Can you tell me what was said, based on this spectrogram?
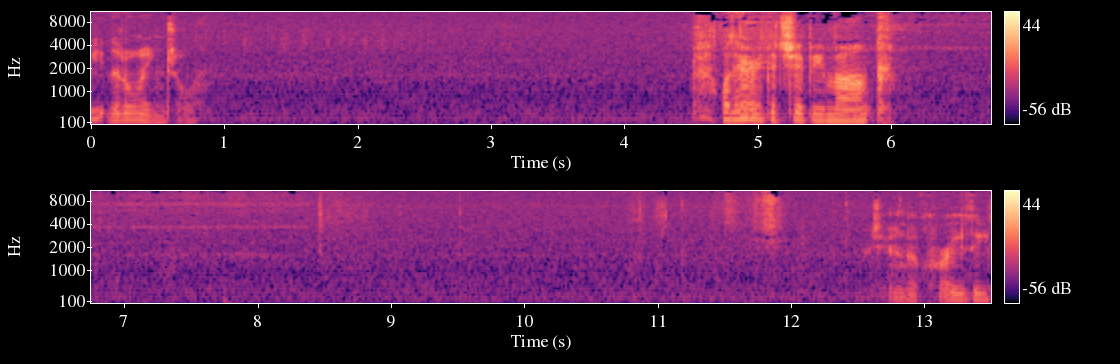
Sweet little angel. Well, there's the chippy monk. She's gonna go crazy.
